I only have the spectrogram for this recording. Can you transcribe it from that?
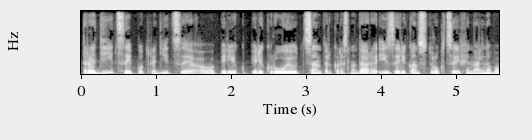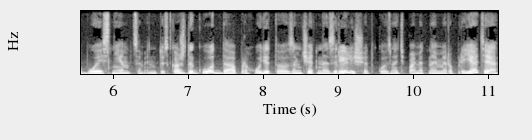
традиции, по традиции э, перекроют центр Краснодара из-за реконструкции финального боя с немцами. Ну, то есть каждый год да, проходит э, замечательное зрелище, такое, знаете, памятное мероприятие.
